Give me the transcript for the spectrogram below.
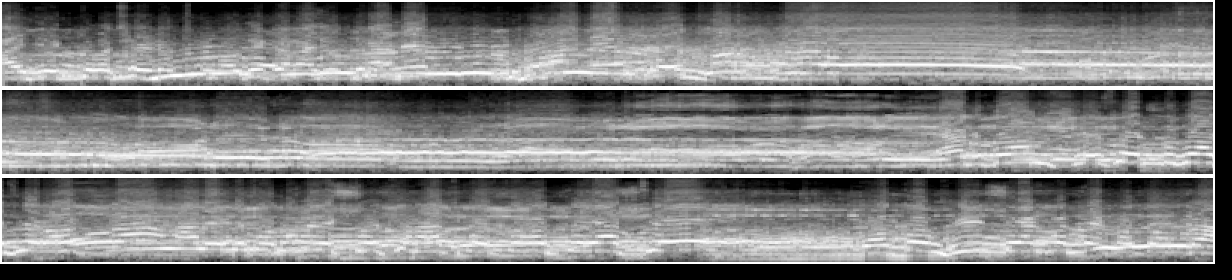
আর দেখতে পাচ্ছ, এটা তোমরা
